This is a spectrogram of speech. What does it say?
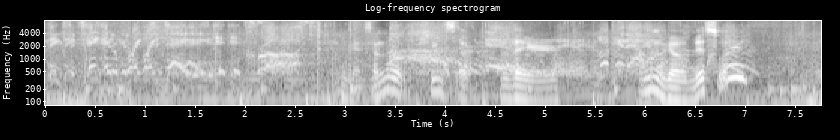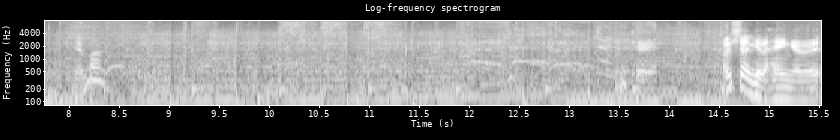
Thinks that taking a break today is getting crushed. Okay, so I know she's up there. I'm gonna go this way? Am I? Okay. I'm just trying to get a hang of it.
